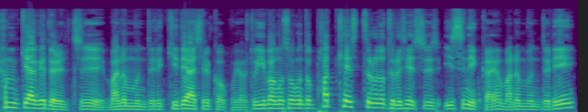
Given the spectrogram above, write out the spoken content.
함께하게 될지 많은 분들이 기대하실 거고요. 또 이 방송은 또 팟캐스트로도 들으실 수 있으니까요. 많은 분들이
